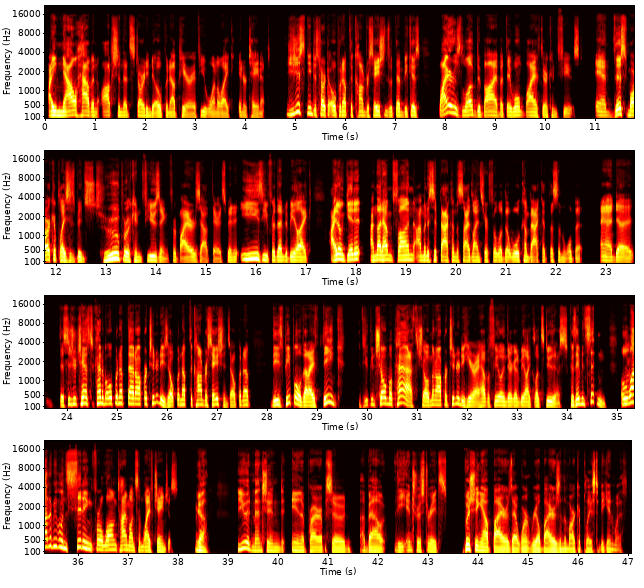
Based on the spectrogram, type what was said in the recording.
I now have an option that's starting to open up here if you want to like entertain it. You just need to start to open up the conversations with them because buyers love to buy, but they won't buy if they're confused. And this marketplace has been super confusing for buyers out there. It's been easy for them to be like, I don't get it. I'm not having fun. I'm going to sit back on the sidelines here for a little bit. We'll come back at this in a little bit. And uh, this is your chance to kind of open up that opportunities, open up the conversations, open up these people that I think if you can show them a path, show them an opportunity here, I have a feeling they're going to be like, let's do this. Because they've been sitting, a lot of people have been sitting for a long time on some life changes. Yeah. You had mentioned in a prior episode about the interest rates pushing out buyers that weren't real buyers in the marketplace to begin with.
